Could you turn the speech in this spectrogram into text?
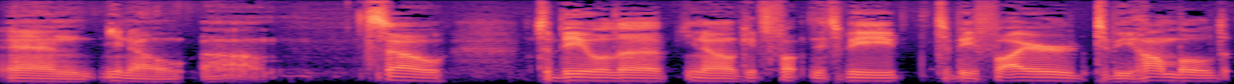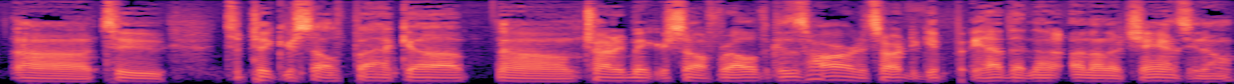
And you know, um, so to be able to you know get to be to be fired, to be humbled, uh, to to pick yourself back up, um, try to make yourself relevant because it's hard. It's hard to get have that another chance, you know,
